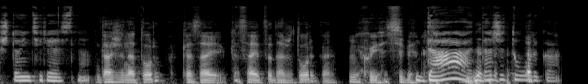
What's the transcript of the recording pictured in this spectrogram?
что интересно. Даже на торг? Касается даже торга? Нихуя себе. Да, даже торга.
